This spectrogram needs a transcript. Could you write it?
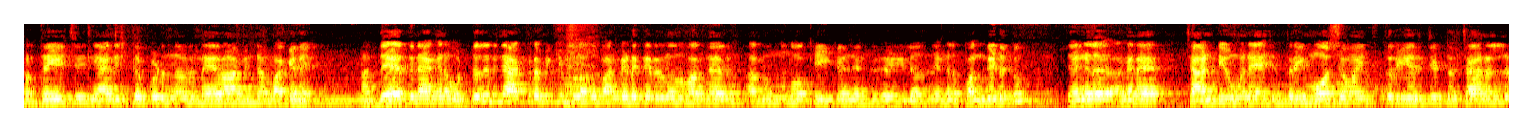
പ്രത്യേകിച്ച് ഞാൻ ഇഷ്ടപ്പെടുന്ന ഒരു നേതാവിന്റെ മകനെ അദ്ദേഹത്തിനെ അങ്ങനെ ഒട്ടുതിരിഞ്ഞ് ആക്രമിക്കുമ്പോൾ അത് പങ്കെടുക്കരുതെന്ന് പറഞ്ഞാലും അതൊന്നും നോക്കിയിരിക്കാൻ ഞങ്ങൾക്ക് കഴിയില്ല. അത് ഞങ്ങൾ പങ്കെടുക്കും. ഞങ്ങൾ അങ്ങനെ ചാണ്ടിയുമ്മനെ ഇത്രയും മോശമായി ചിത്രീകരിച്ചിട്ട് ചാനലിൽ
